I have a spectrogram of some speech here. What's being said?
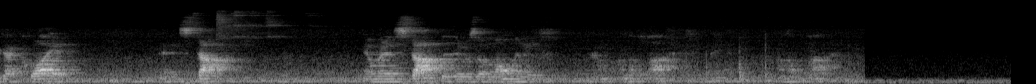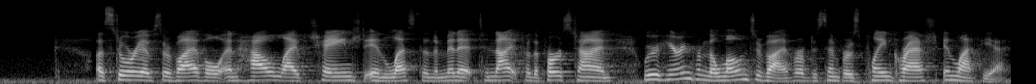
got quiet and it stopped. And when it stopped, there was a moment of, I'm, alive, man. I'm alive. A story of survival and how life changed in less than a minute. Tonight, for the first time, we're hearing from the lone survivor of December's plane crash in Lafayette.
